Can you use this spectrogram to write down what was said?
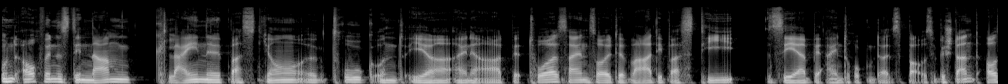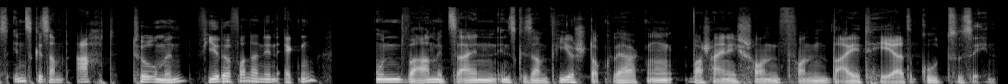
Und auch wenn es den Namen kleine Bastion äh, trug und eher eine Art Tor sein sollte, war die Bastille sehr beeindruckend als Bau. Sie bestand aus insgesamt acht Türmen, vier davon an den Ecken und war mit seinen insgesamt vier Stockwerken wahrscheinlich schon von weit her gut zu sehen.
